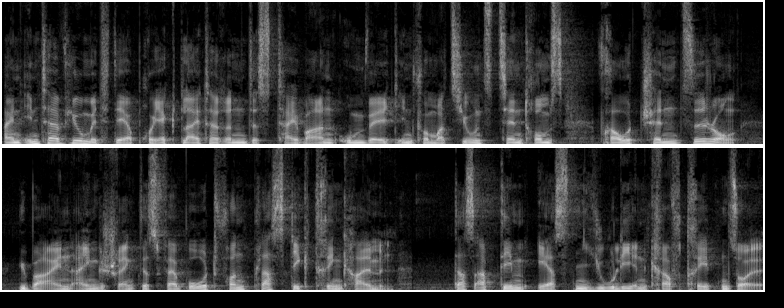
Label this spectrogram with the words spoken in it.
ein Interview mit der Projektleiterin des Taiwan Umweltinformationszentrums, Frau Chen Zirong, über ein eingeschränktes Verbot von Plastiktrinkhalmen, das ab dem 1. Juli in Kraft treten soll.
